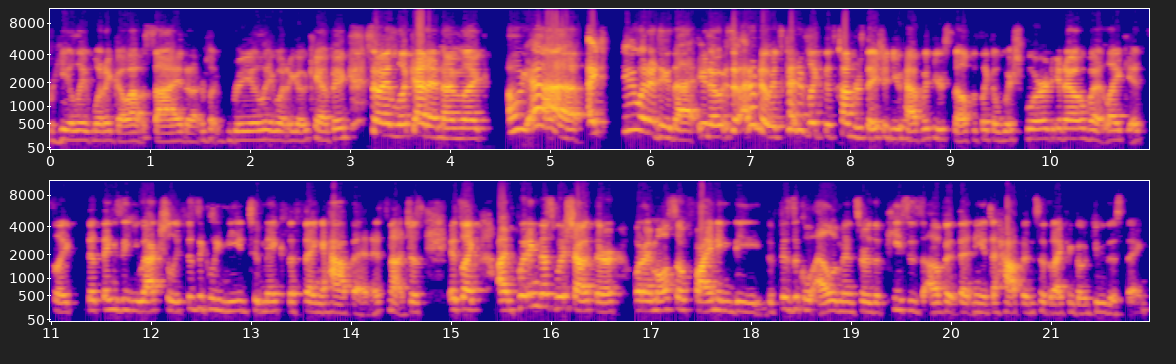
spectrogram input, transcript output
really want to go outside and i was like really want to go camping. So i look at it and i'm like oh yeah, I do want to do that. You know, so I don't know. It's kind of like this conversation you have with yourself. It's like a wish board, you know, but like it's like the things that you actually physically need to make the thing happen. It's not just. It's like I'm putting this wish out there, but I'm also finding the the physical elements or the pieces of it that need to happen so that I can go do this thing.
